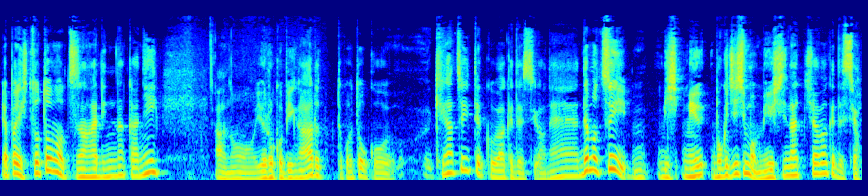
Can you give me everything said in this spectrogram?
やっぱり人とのつながりの中にあの喜びがあるってことをこう気が付いていくわけですよね。でもつい僕自身も見失っちゃうわけですよ。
